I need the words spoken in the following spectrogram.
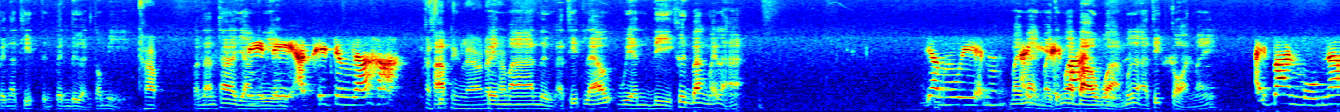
เป็นอาทิตย์ถึงเป็นเดือนก็มี ครับ เพราะฉะนั้นถ้ายังมีเวียนมีอาทิตย์หนึ่งแล้วค่ะอาครัทิตบย์หนึ่งแล้วนะเป็นครับมาหนึ่งอาทิตย์แล้วเวียนดีขึ้นบ้างไหมล่ะฮะยังเวียนไม่ไม่อ้หมายถึงอ้ว่าบ้นเบากว่าเมื่ออาทิตย์ก่อนไหมไอ้บ้านหมุนน่ะ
